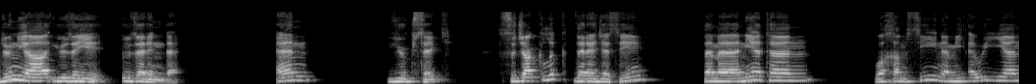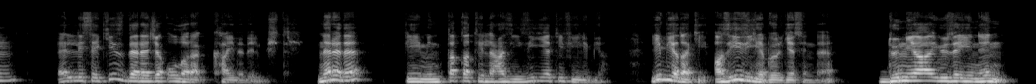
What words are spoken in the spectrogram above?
Dünya yüzeyi üzerinde en yüksek sıcaklık derecesi ve hamsine mi'eviyen 58 derece olarak kaydedilmiştir. Nerede? Fi mintakatil aziziyeti fi Libya. Libya'daki Aziziye bölgesinde dünya yüzeyinin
